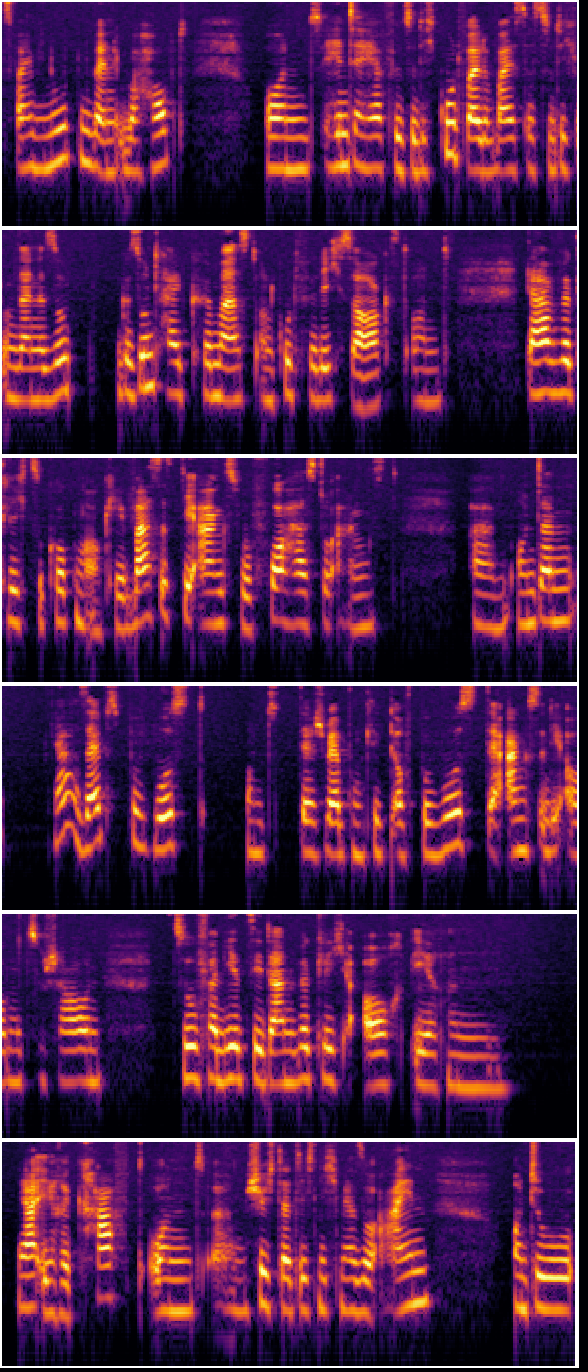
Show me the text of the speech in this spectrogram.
zwei Minuten, wenn überhaupt. Und hinterher fühlst du dich gut, weil du weißt, dass du dich um deine so Gesundheit kümmerst und gut für dich sorgst. Und da wirklich zu gucken, okay, was ist die Angst, wovor hast du Angst? Ähm, und dann ja, selbstbewusst und der Schwerpunkt liegt auf bewusst, der Angst in die Augen zu schauen. So verliert sie dann wirklich auch ihren, ja, ihre Kraft und ähm, schüchtert dich nicht mehr so ein. Und du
